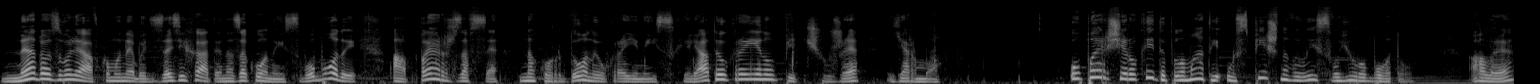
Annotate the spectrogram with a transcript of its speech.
не дозволяв кому-небудь зазіхати на закони і свободи, а перш за все на кордони України і схиляти Україну під чуже ярмо. У перші роки дипломати успішно вели свою роботу. Але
